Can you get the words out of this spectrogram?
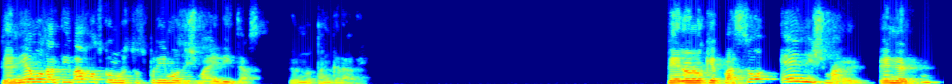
teníamos altibajos con nuestros primos ismaelitas, pero no tan grave. Pero lo que pasó en Ismael, en el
